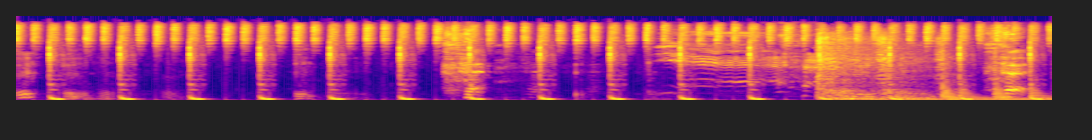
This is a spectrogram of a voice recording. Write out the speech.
yeah!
